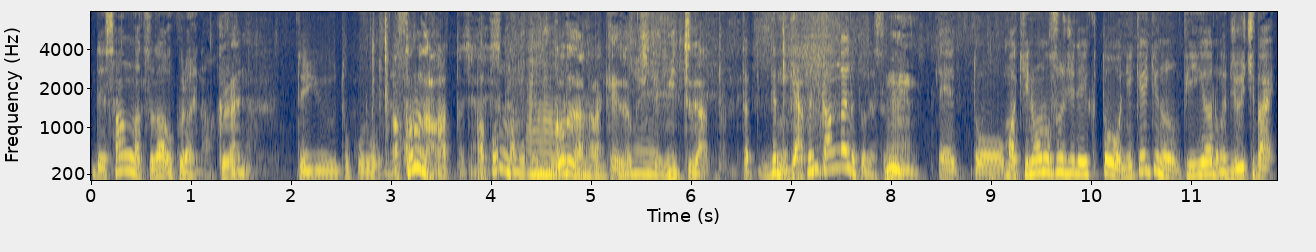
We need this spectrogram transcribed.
で、3月がウクライナ。ウクライナ。っていうところあ、コロナがあったじゃないですか。あ、コロナもコロナから継続して3つがあったでも逆に考えるとですね、うん、えっと、まあ、昨日の数字でいくと、日経平均の PR が11倍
